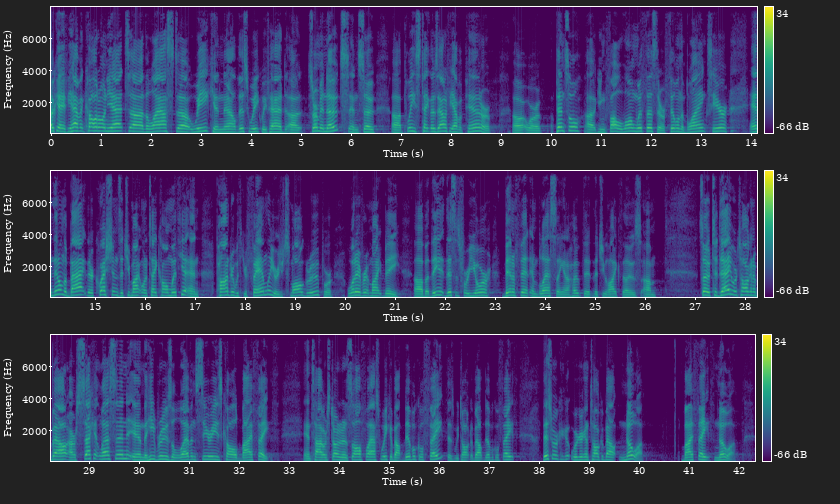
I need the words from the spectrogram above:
Okay, if you haven't caught on yet, uh, the last uh, week and now this week we've had uh, sermon notes, and so uh, please take those out if you have a pen or, or, a pencil. Uh, you can follow along with us. There are fill in the blanks here. And then on the back, there are questions that you might want to take home with you and ponder with your family or your small group or whatever it might be. Uh, but the, this is for your benefit and blessing, and I hope that, that you like those. Um, so today we're talking about our second lesson in the Hebrews 11 series called By Faith. And Tyler started us off last week about biblical faith as we talked about biblical faith. This week we're going to talk about Noah. By faith, Noah.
